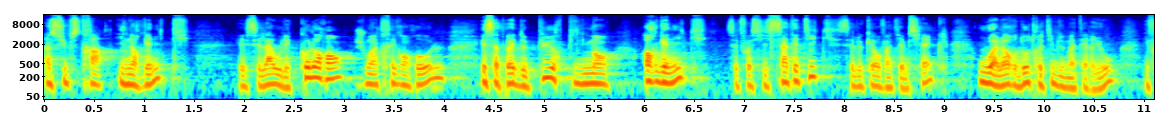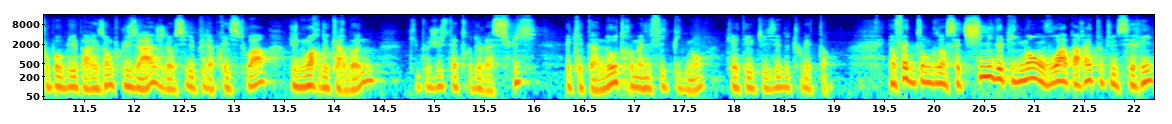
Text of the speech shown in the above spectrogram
un substrat inorganique. Et c'est là où les colorants jouent un très grand rôle. Et ça peut être de purs pigments organiques, cette fois-ci synthétiques, c'est le cas au XXe siècle, ou alors d'autres types de matériaux. Il ne faut pas oublier par exemple l'usage, là aussi depuis la préhistoire, du noir de carbone, qui peut juste être de la suie et qui est un autre magnifique pigment qui a été utilisé de tous les temps. Et en fait, donc, dans cette chimie des pigments, on voit apparaître toute une série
